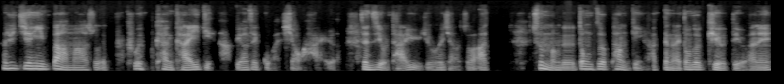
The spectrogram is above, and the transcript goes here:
他去建议爸妈说。会看开一点啊，不要再管小孩了。甚至有台语就会讲说啊，出门的动作胖点啊，等来动作 Q 掉啊，那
